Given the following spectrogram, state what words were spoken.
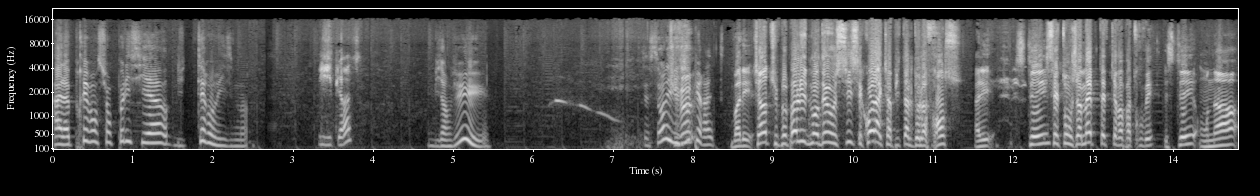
à la prévention policière du terrorisme? Vigipirate Bien vu. Ce sont les Vigipirates. Bon, allez, Tiens, tu peux pas lui demander aussi c'est quoi la capitale de la France? Allez, Sté, Sait-on jamais, peut-être qu'elle va pas trouver? Sté, on a.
